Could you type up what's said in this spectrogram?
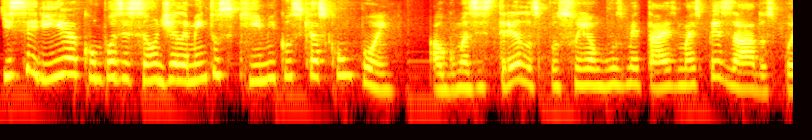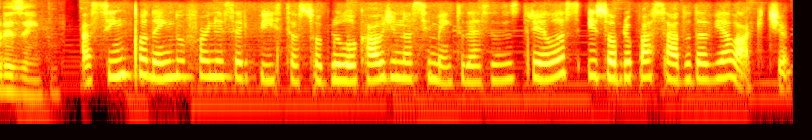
que seria a composição de elementos químicos que as compõem. Algumas estrelas possuem alguns metais mais pesados, por exemplo. assim podendo fornecer pistas sobre o local de nascimento dessas estrelas e sobre o passado da Via Láctea.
